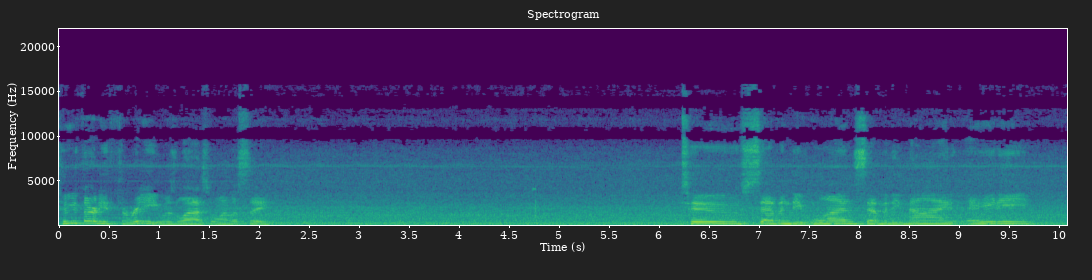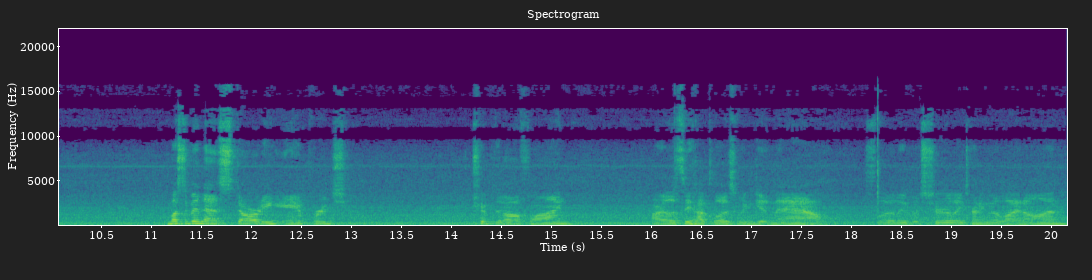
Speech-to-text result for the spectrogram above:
233 was the last one. Let's see. 271, 79, 80. Must have been that starting amperage. Tripped it offline. All right, let's see how close we can get now. Slowly but surely turning the light on.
